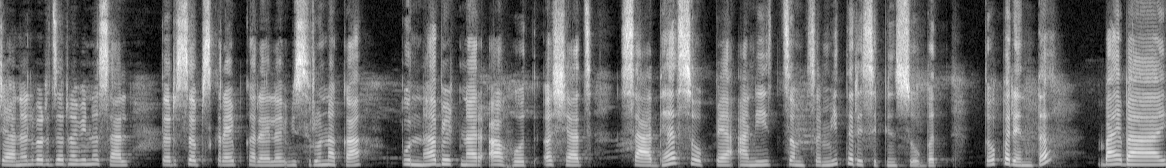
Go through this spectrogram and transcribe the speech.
चॅनलवर जर नवीन असाल तर सबस्क्राईब करायला विसरू नका. पुन्हा भेटणार आहोत अशाच साध्या सोप्या आणि चमचमीत रेसिपींसोबत तोपर्यंत बाय बाय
